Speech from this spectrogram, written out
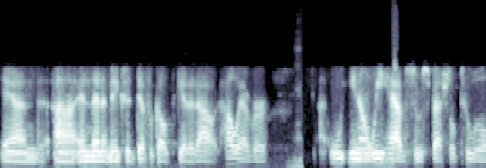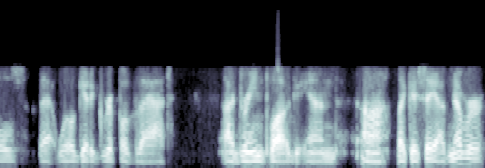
and uh, and then it makes it difficult to get it out. However, we, you know we have some special tools that will get a grip of that uh, drain plug. And uh, like I say, I've never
